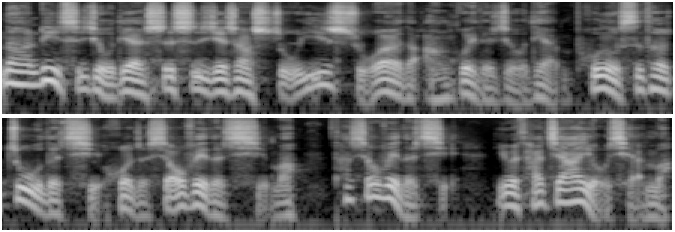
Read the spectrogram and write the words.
那丽池酒店是世界上数一数二的昂贵的酒店，普鲁斯特住得起或者消费得起吗？他消费得起，因为他家有钱嘛。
